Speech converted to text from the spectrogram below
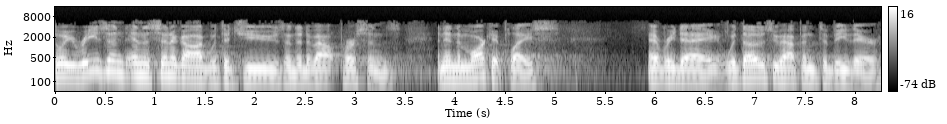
So he reasoned in the synagogue with the Jews and the devout persons, and in the marketplace every day with those who happened to be there.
